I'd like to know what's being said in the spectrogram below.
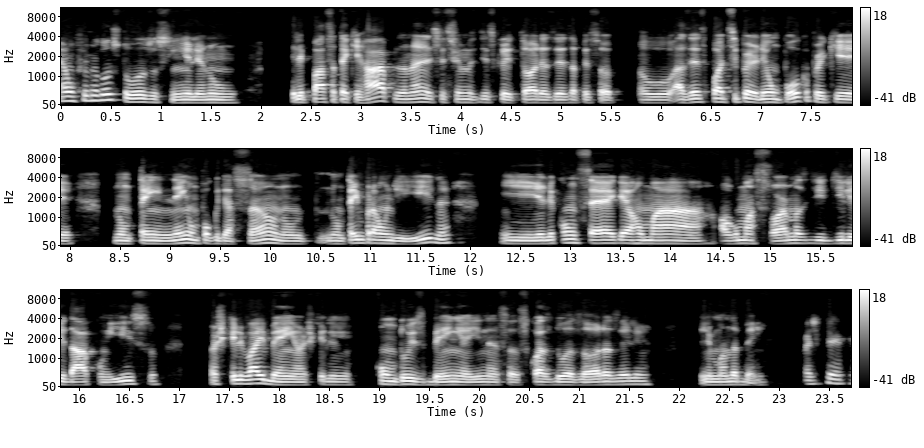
é um filme gostoso, assim, ele não... Ele passa até que rápido, né? Esses filmes de escritório, às vezes a pessoa, ou, às vezes pode se perder um pouco porque não tem nem um pouco de ação, não, não tem para onde ir, né? e ele consegue arrumar algumas formas de, de lidar com isso. Acho que ele vai bem, acho que ele conduz bem aí nessas quase duas horas, ele, ele manda bem. Pode crer.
